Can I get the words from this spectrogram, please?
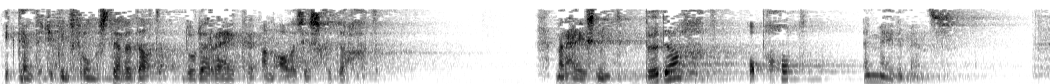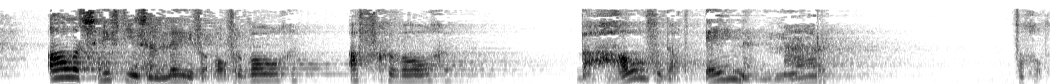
Ik denk dat je kunt veronderstellen dat door de rijken aan alles is gedacht. Maar hij is niet bedacht op God en medemens. Alles heeft hij in zijn leven overwogen, afgewogen, behalve dat ene maar van God.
